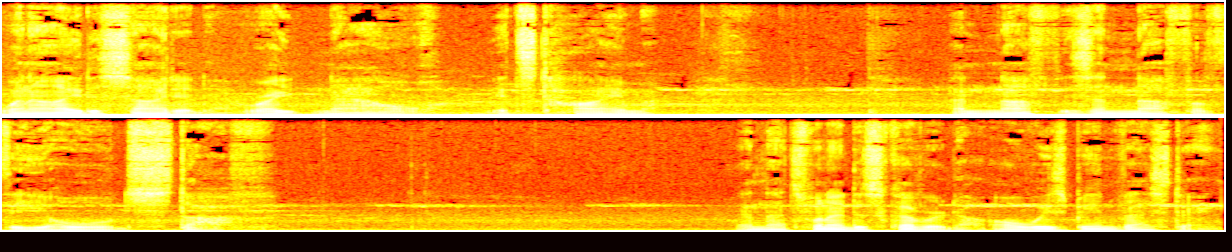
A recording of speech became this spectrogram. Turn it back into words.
When I decided right now it's time Enough is enough of the old stuff. And that's when I discovered always be investing.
